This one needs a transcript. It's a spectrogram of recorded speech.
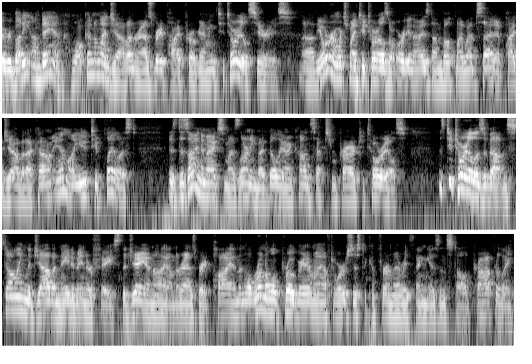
everybody, I'm Dan. Welcome to my Java and Raspberry Pi programming tutorial series. Uh, the order in which my tutorials are organized on both my website at pijava.com and my YouTube playlist is designed to maximize learning by building on concepts from prior tutorials. This tutorial is about installing the Java native interface, the JNI, on the Raspberry Pi, and then we'll run a little program afterwards just to confirm everything is installed properly.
